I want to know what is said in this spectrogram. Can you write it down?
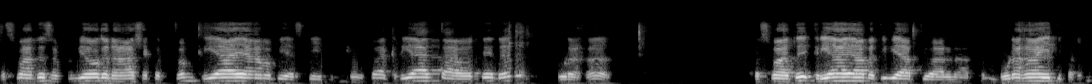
तस्मात् संयोगनाशकत्वं क्रियायामपि अस्ति इति कृत्वा क्रिया तावत् न गुणः। तस्मात् क्रियायाम् गुणः इति पदं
